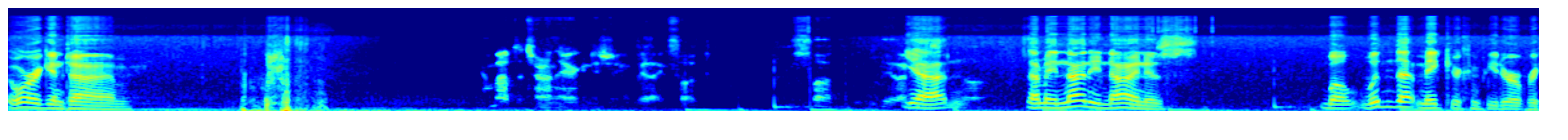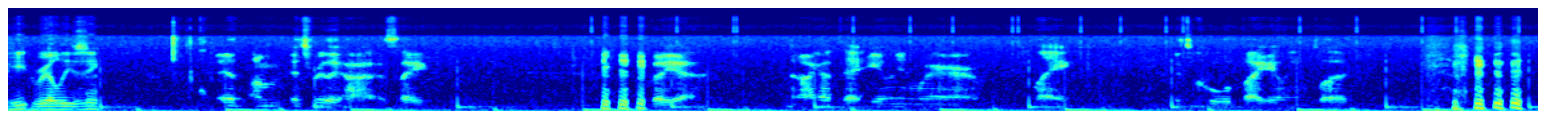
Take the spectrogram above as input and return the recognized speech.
Oregon time. I'm about to turn on the air conditioning and be like, fuck. Fuck. the Yeah, electricity. I mean, 99 is... Well, wouldn't that make your computer overheat real easy? It, um, it's really hot. It's like, but yeah. No, I got that Alienware, like, it's cooled by alien blood.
